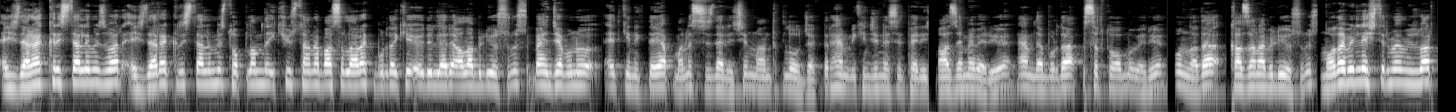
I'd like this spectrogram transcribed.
ejderha kristallimiz var. Ejderha kristallimiz toplamda 200 tane basılarak buradaki ödülleri alabiliyorsunuz. Bence bunu etkinlikte yapmanız sizler için mantıklı olacaktır. Hem ikinci nesil peri malzeme veriyor hem de burada mısır tohumu veriyor. Bununla da kazanabiliyorsunuz. Moda birleştirmemiz var.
